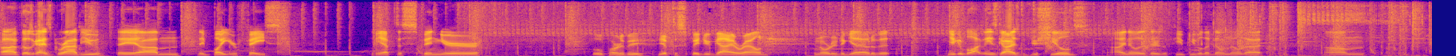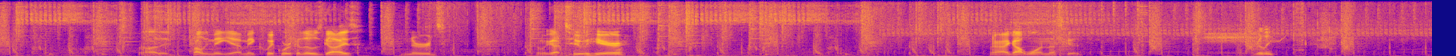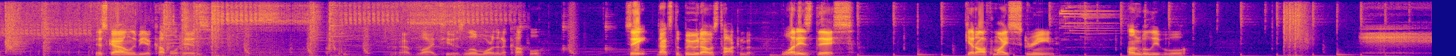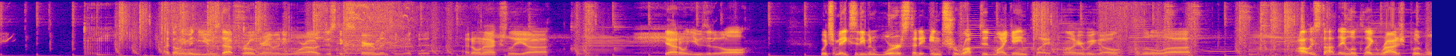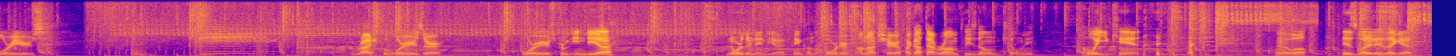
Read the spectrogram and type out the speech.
Uh, if those guys grab you, they um, they bite your face. You have to spin your... Oh, pardon me. You have to spin your guy around in order to get out of it. You can block these guys with your shields. I know that there's a few people that don't know that. Um, uh, they probably make, yeah, make quick work of those guys. Nerds. And we got two here. Alright, I got one. That's good. Really? This guy only be a couple hits. I've lied to you. It's a little more than a couple. See? That's the boot I was talking about. What is this? Get off my screen. Unbelievable. I don't even use that program anymore. I was just experimenting with it. I don't actually, uh... Yeah, I don't use it at all. Which makes it even worse that it interrupted my gameplay. Oh, here we go. A little, uh... I always thought they looked like Rajput warriors. Rajput warriors are warriors from India. Northern India, I think, on the border. I'm not sure. If I got that wrong, please don't kill me. Oh, wait, you can't. oh, well. It is what it is, I guess.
